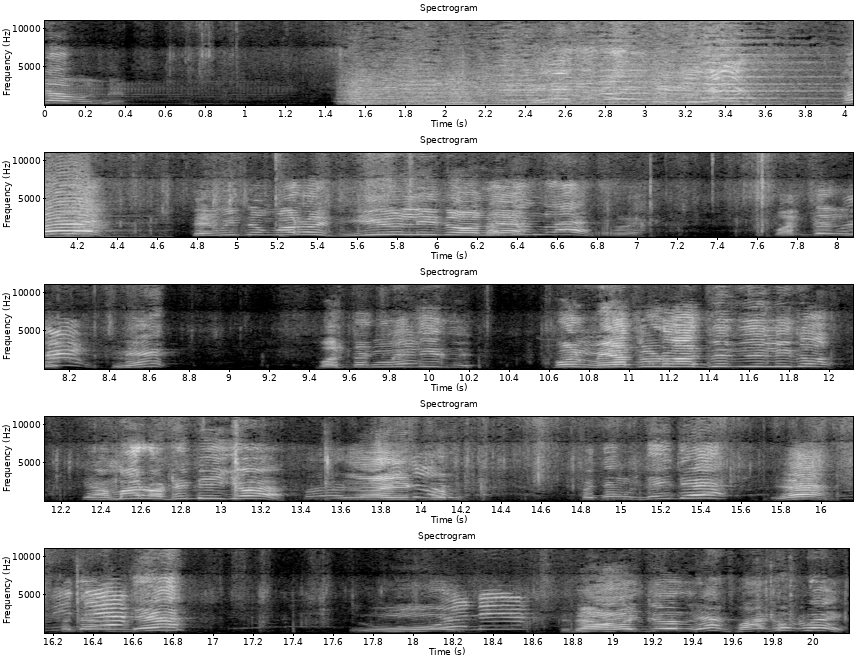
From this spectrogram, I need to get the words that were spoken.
જાવ ને. તેમી તો મારો જીવ લીધો છે પતંગ મેં પતંગ. નથી પણ મેં થોડો હાથેથી લીધો. અમારો બી ગયો પતંગ દઈ દે. હે? પતંગ દે. હું રાહ જો ને. એક ભાઈ.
